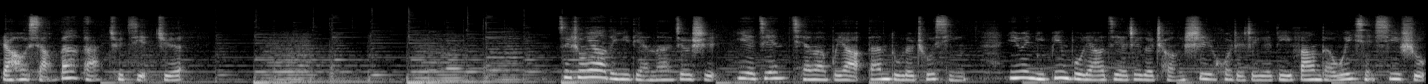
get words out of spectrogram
然后想办法去解决。最重要的一点呢，就是夜间千万不要单独的出行。因为你并不了解这个城市或者这个地方的危险系数。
